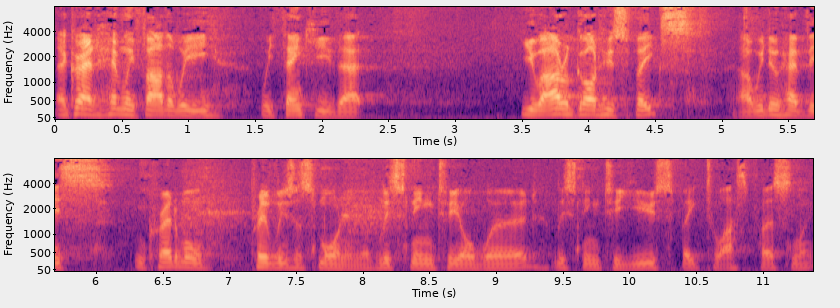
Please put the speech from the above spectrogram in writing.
Our great Heavenly Father, we, we thank you that you are a God who speaks. Uh, we do have this incredible privilege this morning of listening to your word, listening to you speak to us personally,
